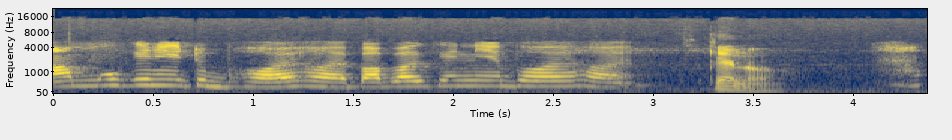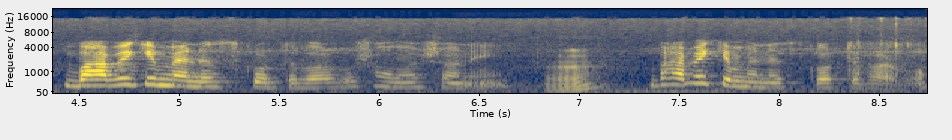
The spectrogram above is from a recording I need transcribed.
আম্মুকে নিয়ে একটু ভয় হয় বাবাকে নিয়ে ভয় হয়। কেন? ভাবিকে ম্যানেজ করতে পারব সমস্যা নেই। হ্যাঁ? ভাবিকে ম্যানেজ করতে পারব।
